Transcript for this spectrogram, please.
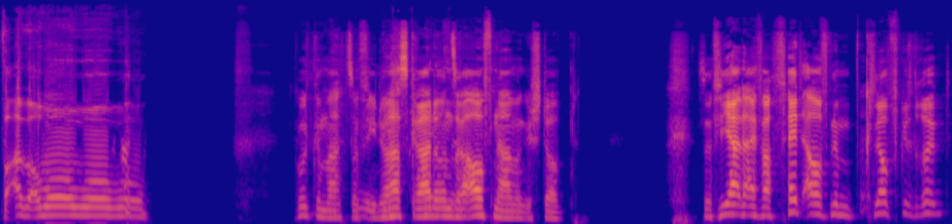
Wow, wow, wow. Gut gemacht, Sophie. Du hast gerade unsere Aufnahme gestoppt. Sophie hat einfach fett auf einen Knopf gedrückt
